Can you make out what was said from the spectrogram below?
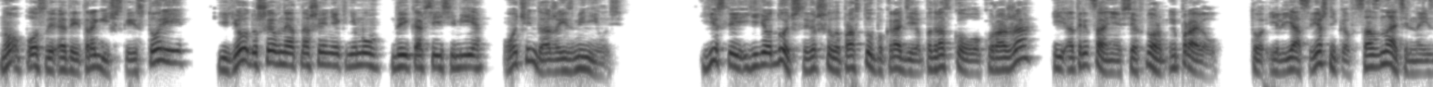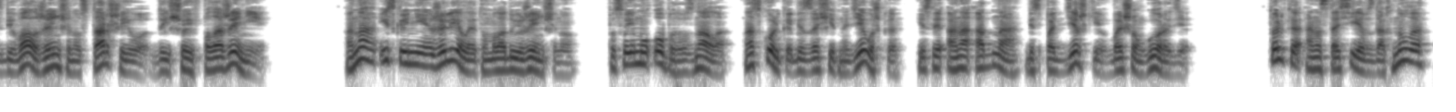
Но после этой трагической истории ее душевное отношение к нему, да и ко всей семье, очень даже изменилось. Если ее дочь совершила проступок ради подросткового куража и отрицания всех норм и правил, то Илья Свешников сознательно избивал женщину старше его, да еще и в положении. Она искренне жалела эту молодую женщину, по своему опыту знала, насколько беззащитна девушка, если она одна, без поддержки в большом городе. Только Анастасия вздохнула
